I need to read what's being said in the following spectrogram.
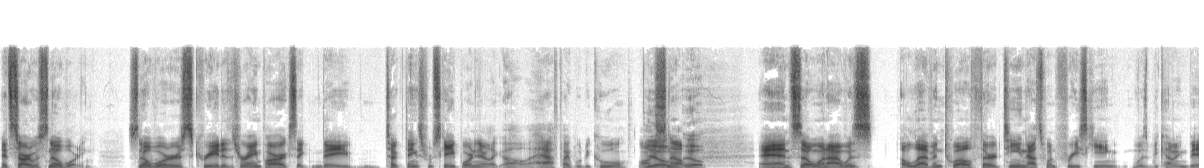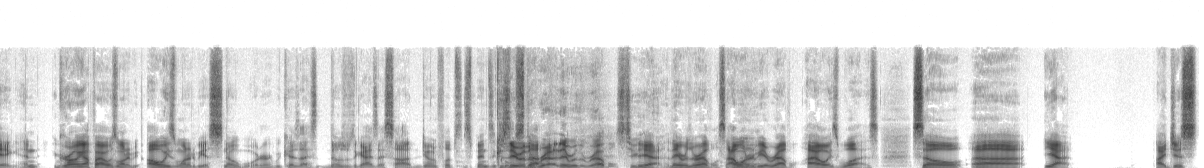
it started with snowboarding. Snowboarders created the terrain parks. They, they took things from skateboarding. They're like oh a half pipe would be cool on Yep, snow. yep. and so when i was 11 12 13 that's when free skiing was becoming big and growing up i always wanted to be, always wanted to be a snowboarder because I, those were the guys i saw doing flips and spins Because cool they were the re- they were the rebels too. Yeah, they were the rebels. I wanted to be a rebel. I always was. So, uh, yeah, I just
